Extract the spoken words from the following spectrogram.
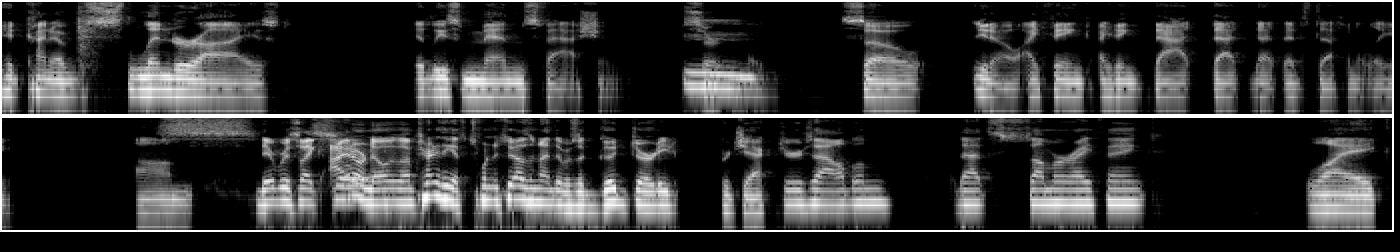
had kind of slenderized at least men's fashion, certainly. Mm. So you know, I think I think that that that that's definitely. Um, there was like I don't know. I'm trying to think. It's 2009. There was a good Dirty Projectors album that summer. I think, like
